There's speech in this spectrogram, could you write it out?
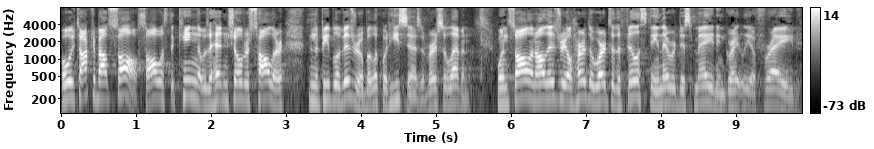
Well, we've talked about Saul. Saul was the king that was a head and shoulders taller than the people of Israel. But look what he says in verse 11. When Saul and all Israel heard the words of the Philistine, they were dismayed and greatly afraid.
